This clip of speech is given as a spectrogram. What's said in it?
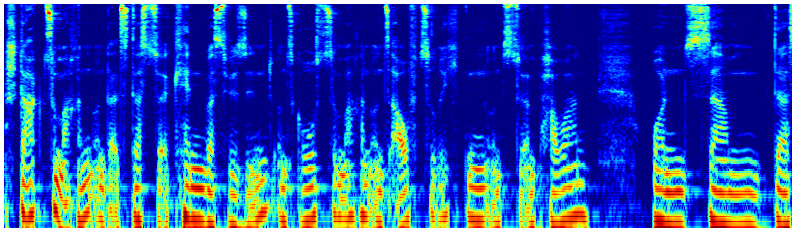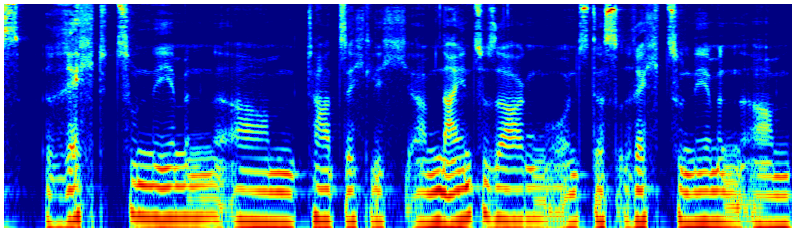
stark zu machen und als das zu erkennen, was wir sind, uns groß zu machen, uns aufzurichten, uns zu empowern uns ähm, das Recht zu nehmen, ähm, tatsächlich ähm, Nein zu sagen, uns das Recht zu nehmen, ähm,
